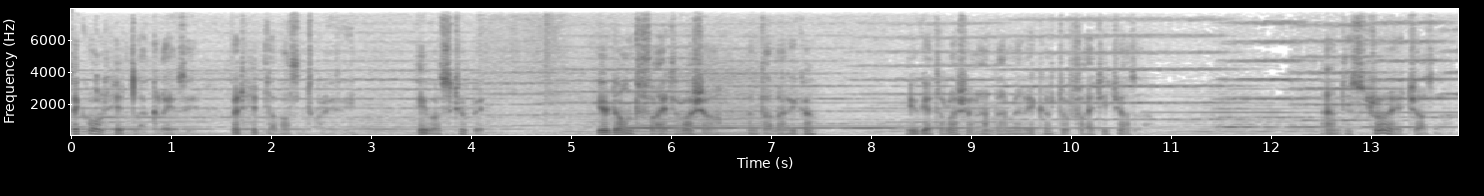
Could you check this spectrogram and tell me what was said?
They called Hitler crazy, but Hitler wasn't crazy. He was stupid. You don't fight Russia and America. You get Russia and America to fight each other and destroy each other.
